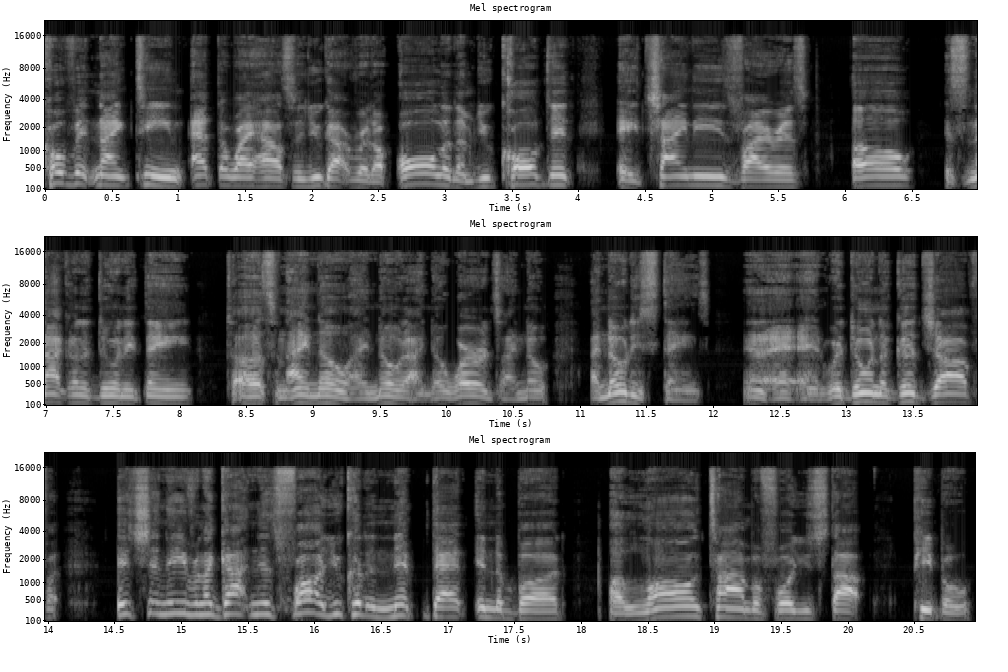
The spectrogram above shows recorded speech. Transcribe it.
COVID 19 at the White House and you got rid of all of them. You called it a Chinese virus. Oh, it's not going to do anything to us. And I know, I know, I know words. I know, I know these things. And, and, and we're doing a good job. For, it shouldn't even have gotten this far. You could have nipped that in the bud a long time before you stopped people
